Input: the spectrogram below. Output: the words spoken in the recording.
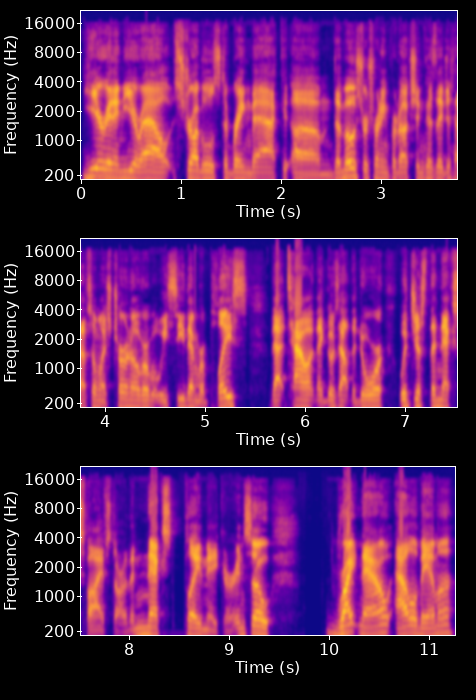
year in and year out struggles to bring back um, the most returning production because they just have so much turnover. But we see them replace that talent that goes out the door with just the next five star, the next playmaker. And so right now, Alabama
